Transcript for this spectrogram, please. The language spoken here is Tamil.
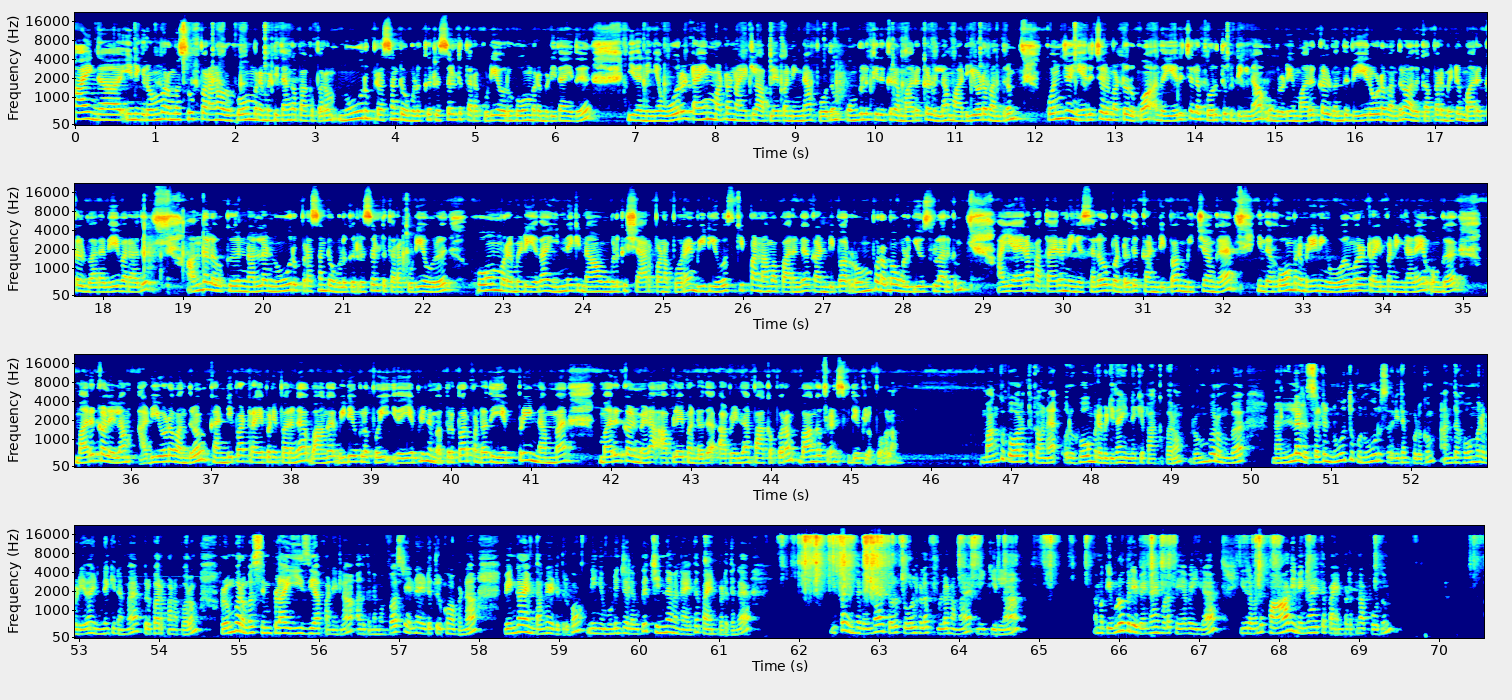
ஹாய்ங்க இன்றைக்கி ரொம்ப ரொம்ப சூப்பரான ஒரு ஹோம் ரெமெடி தாங்க பார்க்க போகிறோம் நூறு பர்சன்ட் உங்களுக்கு ரிசல்ட் தரக்கூடிய ஒரு ஹோம் ரெமெடி தான் இது. இதை நீங்கள் ஒரு டைம் மட்டும் நைட்டில் அப்ளை பண்ணிங்கன்னா போதும். உங்களுக்கு இருக்கிற மறுக்கள் எல்லாம் அடியோடு வந்துடும் கொஞ்சம் எரிச்சல் மட்டும் இருக்கும். அந்த எரிச்சலை பொறுத்துக்கிட்டிங்கன்னா உங்களுடைய மறுக்கள் வந்து வேரோடு வந்துடும் அதுக்கப்புறமேட்டு மறுக்கள் வரவே வராது. அந்தளவுக்கு நல்ல நூறு பர்சன்ட் உங்களுக்கு ரிசல்ட் தரக்கூடிய ஒரு ஹோம் ரெமெடியை தான் இன்றைக்கி நான் உங்களுக்கு ஷேர் பண்ண போகிறேன் வீடியோவை ஸ்கிப் பண்ணாமல் பாருங்கள் கண்டிப்பாக ரொம்ப ரொம்ப உங்களுக்கு யூஸ்ஃபுல்லாக இருக்கும். ஐயாயிரம் பத்தாயிரம் நீங்கள் செலவு பண்ணுறது கண்டிப்பாக மிச்சங்க. இந்த ஹோம் ரெமெடியை நீங்கள் ஒரு முறை ட்ரை பண்ணிங்கனாலே உங்கள் மறுக்கள் எல்லாம் அடியோடு வந்துடும் கண்டிப்பாக ட்ரை பண்ணி பாருங்கள் வாங்க வீடியோக்குள்ளே போய் இதை எப்படி நம்ம ப்ரிப்பேர் பண்ணுறது எப்படி நம்ம மறுக்கள் மேலே அப்ளை பண்ணுறது அப்படின்னு தான் பார்க்க போகிறோம் வாங்க ஃப்ரெண்ட்ஸ் வீடியோக்குள்ளே போகலாம். மங்கு போகிறதுக்கான ஒரு ஹோம் ரெமெடி தான் இன்றைக்கி பார்க்க போகிறோம் ரொம்ப ரொம்ப நல்ல ரிசல்ட் நூற்றுக்கு நூறு சதவீதம் கொடுக்கும் அந்த ஹோம் ரெமெடி தான் இன்றைக்கி நம்ம ப்ரிப்பேர் பண்ண போகிறோம் ரொம்ப ரொம்ப சிம்பிளாக ஈஸியாக பண்ணிடலாம். அதுக்கு நம்ம ஃபர்ஸ்ட் என்ன எடுத்திருக்கோம் அப்படின்னா வெங்காயம் தாங்க எடுத்திருக்கோம். நீங்கள் முடிஞ்ச அளவுக்கு சின்ன வெங்காயத்தை பயன்படுத்துங்க. இப்போ இந்த வெங்காயத்தோட தோள்களை ஃபுல்லாக நம்ம நீக்கிடலாம். நமக்கு இவ்வளோ பெரிய வெங்காயம் கூட தேவையில்லை. இதில் வந்து பாதி வெங்காயத்தை பயன்படுத்தினா போதும்.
